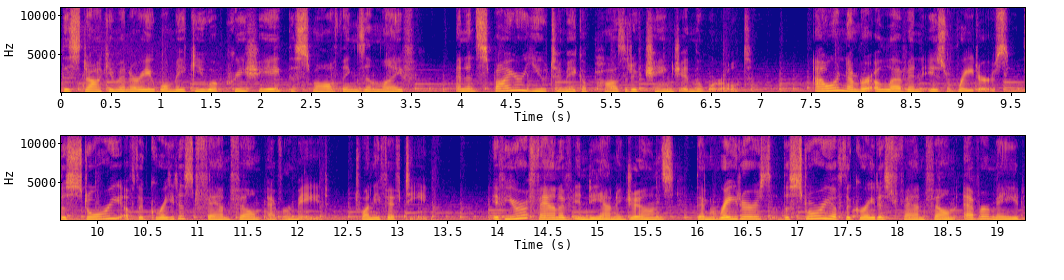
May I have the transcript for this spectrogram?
This documentary will make you appreciate the small things in life and inspire you to make a positive change in the world. Our number 11 is Raiders, the story of the greatest fan film ever made, 2015. If you're a fan of Indiana Jones, then Raiders, the story of the greatest fan film ever made,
